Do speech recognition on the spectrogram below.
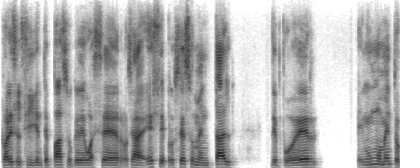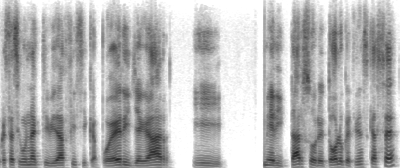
cuál es el siguiente paso que debo hacer, o sea, ese proceso mental de poder, en un momento que estás en una actividad física, poder y llegar y meditar sobre todo lo que tienes que hacer,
